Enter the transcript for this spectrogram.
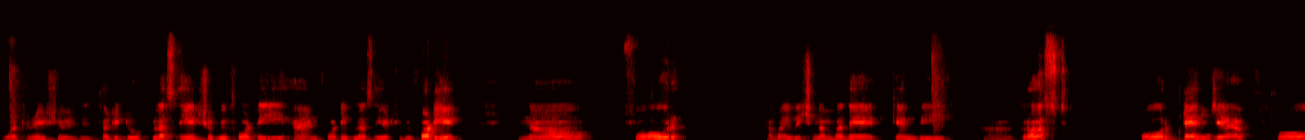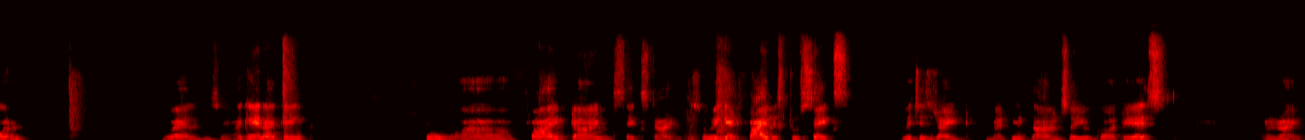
what ratio is this? 32 plus 8 should be 40 and 40 plus 8 should be 48. Now, 4, uh, by which number they can be uh, crossed? 4 10 4 12. Again, I think two, uh, 5 times, 6 times. So we get 5 is to 6, which is right. That means the answer you got is right.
